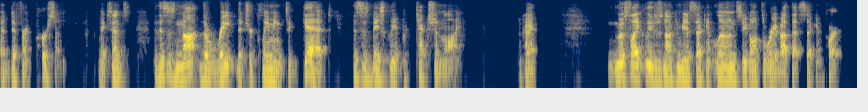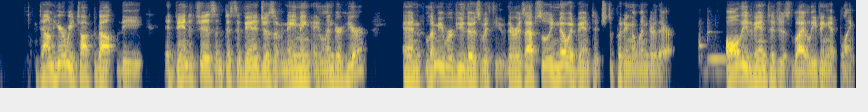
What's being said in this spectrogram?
a different person. Make sense? But this is not the rate that you're claiming to get. This is basically a protection line, okay? Most likely there's not gonna be a second loan, so you don't have to worry about that second part. Down here, we talked about the advantages and disadvantages of naming a lender here. And let me review those with you. There is absolutely no advantage to putting a lender there. All the advantages by leaving it blank.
